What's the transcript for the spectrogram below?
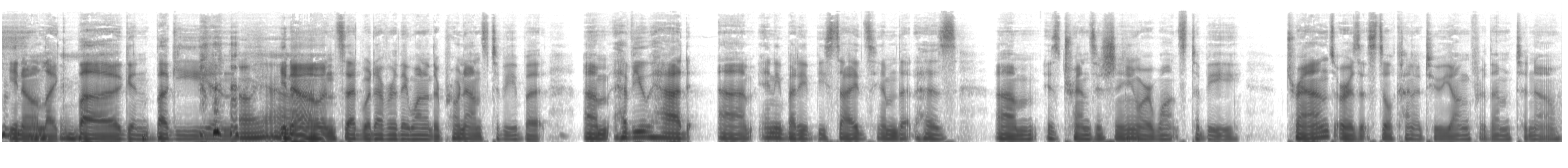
you know, like bug and buggy and Oh yeah. you know, and said whatever they wanted their pronouns to be. But um, have you had um, anybody besides him that has um, is transitioning or wants to be trans, or is it still kind of too young for them to know?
